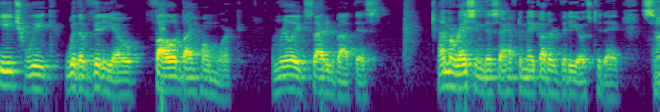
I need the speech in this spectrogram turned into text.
each week with a video followed by homework. I'm really excited about this. I'm erasing this. I have to make other videos today. So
